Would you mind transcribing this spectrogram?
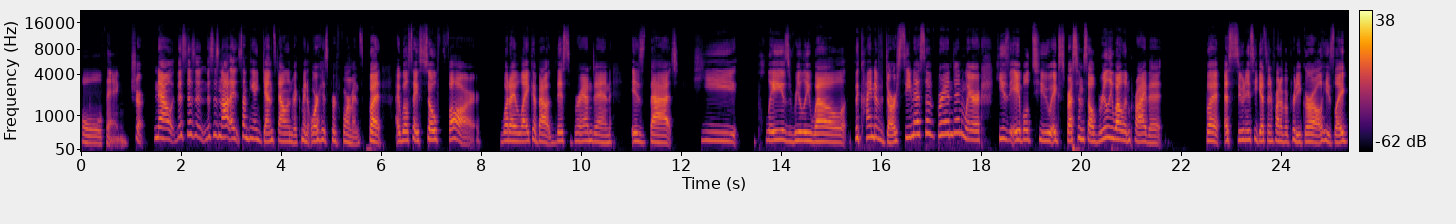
whole thing. Sure. Now, this doesn't. This is not uh, something against Alan Rickman or his performance, but I will say so far, what I like about this Brandon is that he plays really well the kind of darciness of Brandon, where he's able to express himself really well in private, but as soon as he gets in front of a pretty girl, he's like,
